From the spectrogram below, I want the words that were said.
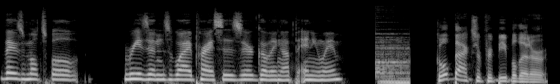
There's multiple reasons why prices are going up anyway. Goldbacks are for people that are,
